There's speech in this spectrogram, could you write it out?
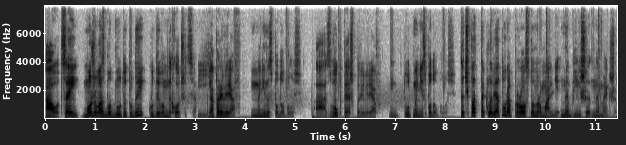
А оцей може вас боднути туди, куди вам не хочеться. Я перевіряв, мені не сподобалось. А звук теж перевіряв. Тут мені сподобалось. Тачпад та клавіатура просто нормальні, не більше, не менше.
